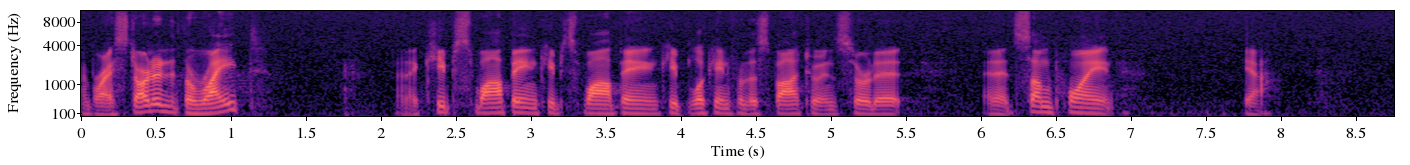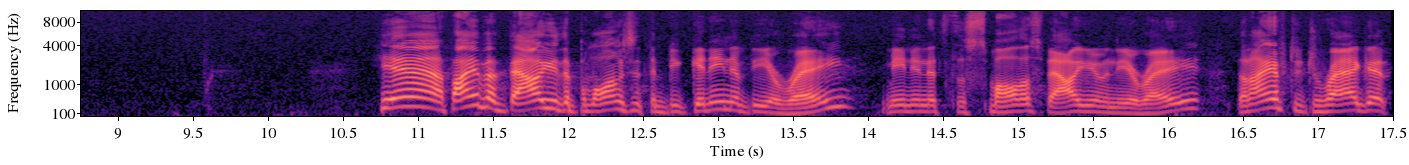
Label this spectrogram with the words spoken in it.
Remember, I started at the right, and I keep swapping, keep swapping, keep looking for the spot to insert it, and at some point, yeah, yeah, if I have a value that belongs at the beginning of the array, meaning it's the smallest value in the array, then I have to drag it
